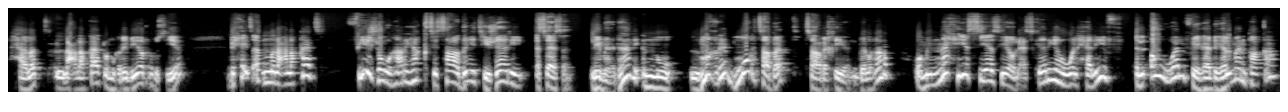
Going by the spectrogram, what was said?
حالة العلاقات المغربية الروسية بحيث أن العلاقات في جوهرها اقتصادي تجاري أساسا لماذا؟ لأنه المغرب مرتبط تاريخيا بالغرب ومن الناحيه السياسية والعسكرية هو الحليف الأول في هذه المنطقة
